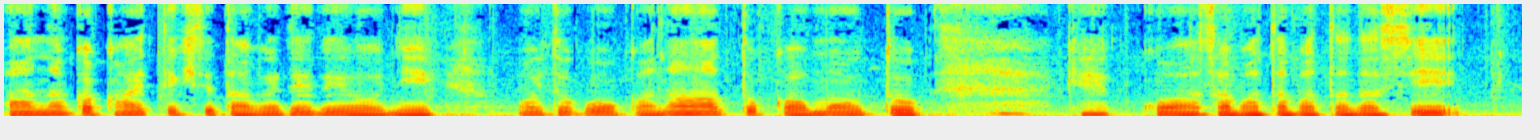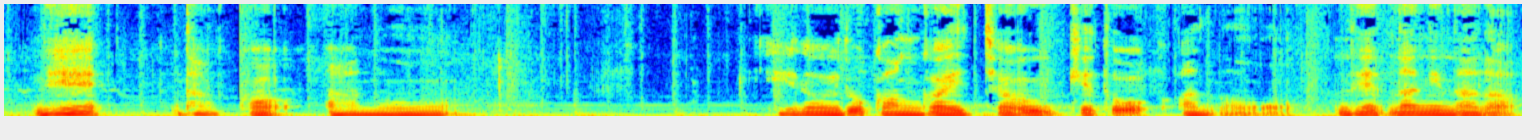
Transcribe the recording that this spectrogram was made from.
あ、なんか帰ってきて食べれるように置いとこうかなとか思うと、結構朝バタバタだし、ね、なんか、あの、いろいろ考えちゃうけど、あの、ね、何なら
